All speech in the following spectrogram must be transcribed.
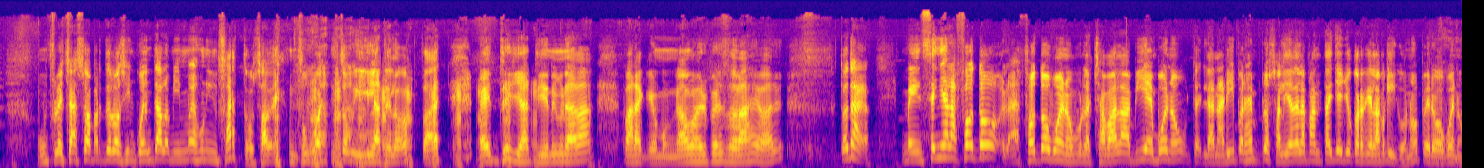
un flechazo aparte de los 50, lo mismo es un infarto, ¿sabes? Tú esto, vigílatelo, ¿sabes? Este ya tiene una edad para que pongamos el personaje, ¿vale? Total, me enseña la foto, la foto, bueno, la chavala bien, bueno, la nariz, por ejemplo, salía de la pantalla, yo creo que el abrigo, ¿no? Pero bueno,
